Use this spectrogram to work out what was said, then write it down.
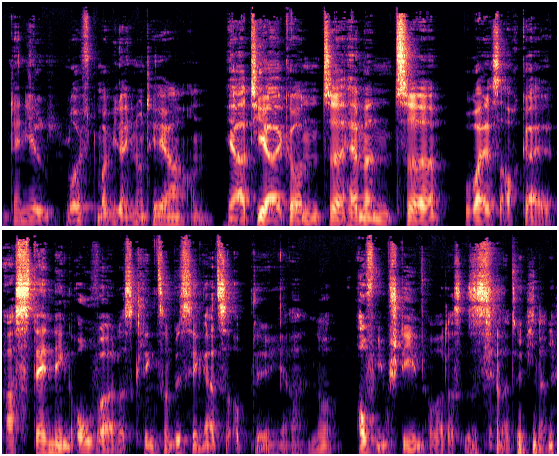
Daniel läuft mal wieder hin und her und ja, Tiag und äh, Hammond äh, Wobei das auch geil. Are standing over. Das klingt so ein bisschen, als ob die ja nur auf ihm stehen, aber das ist es ja natürlich. Ne?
